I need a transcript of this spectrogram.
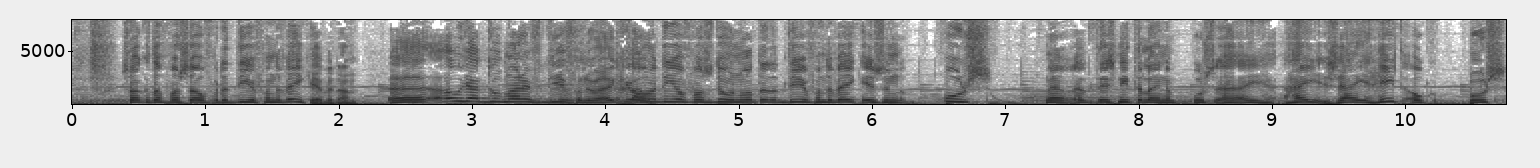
Zal ik het alvast over het dier van de week hebben dan? Uh, oh ja, doe maar even dier van de week. Gaan we die alvast doen, want het dier van de week is een poes. Nou, het is niet alleen een poes. Hij, hij, zij heet ook Poes.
